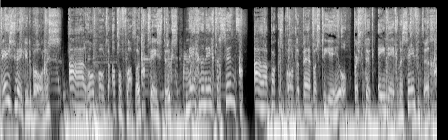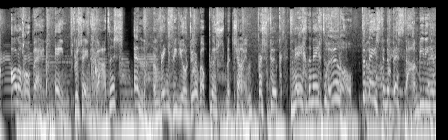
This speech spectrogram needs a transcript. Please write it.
Deze week in de bonus. AH roomboten appelflappen, 2 stuks, 99 cent. AH bakkersbrood Le Pen Bastille Hill per stuk 1,79. Alle Robijn 1 plus 1 gratis. En een Ring Video Deurbel Plus met Chime per stuk 99 euro. De meeste en de beste aanbiedingen.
